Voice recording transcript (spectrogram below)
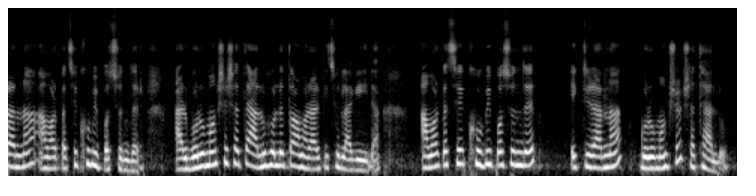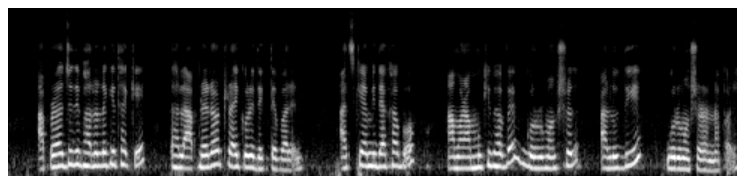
রান্না আমার কাছে খুবই পছন্দের। আর গরু মাংসের সাথে আলু হলে তো আমার আর কিছু লাগেই না। আমার কাছে খুবই পছন্দের একটি রান্না গরু মাংসর সাথে আলু। আপনারা যদি ভালো লেগে থাকে, তাহলে আপনারাও ট্রাই করে দেখতে পারেন। আজকে আমি দেখাবো আমার আম্মু কীভাবে গরুর মাংস, আলু দিয়ে গরুর মাংস রান্না করে।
